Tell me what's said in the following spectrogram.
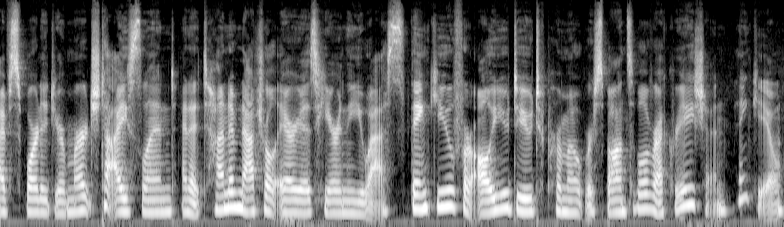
I've sported your merch to Iceland and a ton of natural areas here in the US. Thank you for all you do to promote responsible recreation. Thank you.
